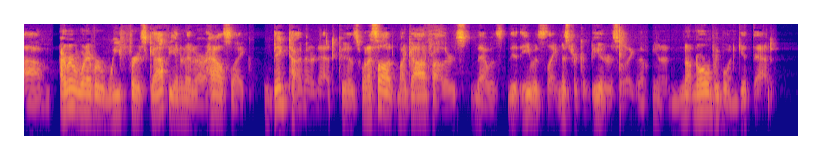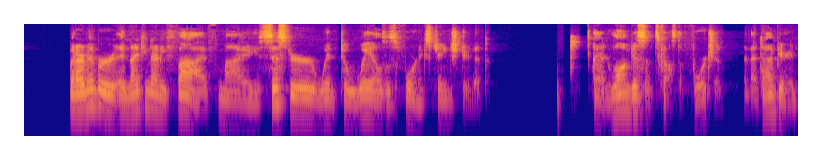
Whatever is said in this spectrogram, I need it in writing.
Um, I remember whenever we first got the internet at our house, like big time internet, because when I saw it, my godfather's, that was he was like Mr. Computer, so like you know, normal people wouldn't get that. But I remember in 1995, my sister went to Wales as a foreign exchange student, and long distance cost a fortune at that time period.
